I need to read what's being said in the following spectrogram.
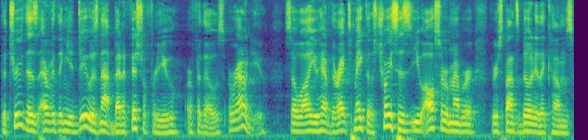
the truth is everything you do is not beneficial for you or for those around you. So while you have the right to make those choices, you also remember the responsibility that comes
